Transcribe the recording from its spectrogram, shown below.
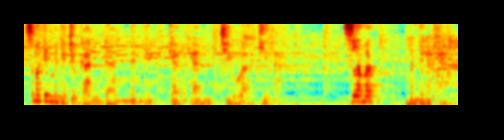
semakin menyejukkan dan menyegarkan jiwa kita. Selamat mendengarkan.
